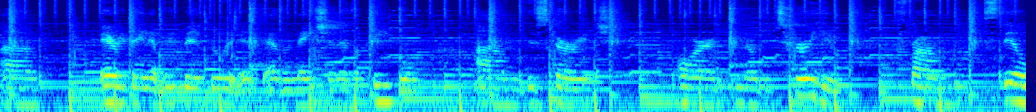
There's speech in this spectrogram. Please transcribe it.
of everything that we've been through as a nation, as a people, um, discourage or you know deter you from still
